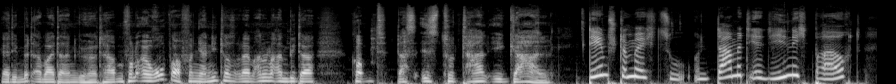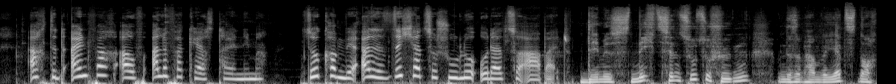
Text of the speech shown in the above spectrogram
ja die Mitarbeiterin gehört haben, von Europa, von Janitos oder einem anderen Anbieter kommt, das ist total egal. Dem stimme ich zu. Und damit ihr die nicht braucht, achtet einfach auf alle Verkehrsteilnehmer. So kommen wir alle sicher zur Schule oder zur Arbeit. Dem ist nichts hinzuzufügen und deshalb haben wir jetzt noch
